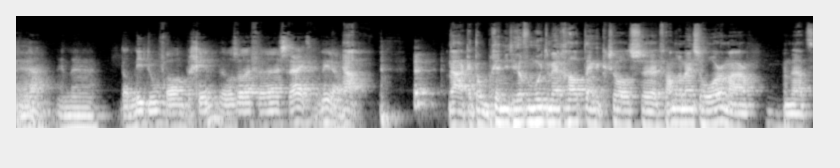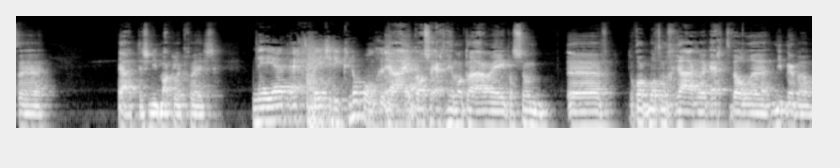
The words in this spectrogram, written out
Ja. ja. en eh, dat niet doen, vooral in het begin, dat was wel even een strijd. Niet dan? Ja. Nou, ik heb er op het begin niet heel veel moeite mee gehad, denk ik, zoals eh, ik van andere mensen hoor. Maar inderdaad, eh, ja, het is niet makkelijk geweest. Nee, jij hebt echt een beetje die knop omgezet. Ja, hè? ik was er echt helemaal klaar mee. Ik was zo'n uh, rock bottom geraakt dat ik echt wel eh, niet meer wou.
